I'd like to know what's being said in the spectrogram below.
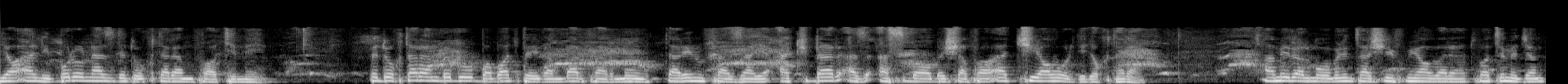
یا علی برو نزد دخترم فاطمه. به دخترم بگو بابات پیغمبر فرمود در این فضای اکبر از اسباب شفاعت چی آوردی دخترم؟ امیر المومنین تشریف می آورد فاطمه جان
